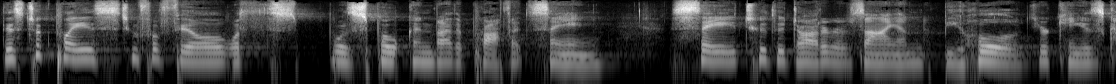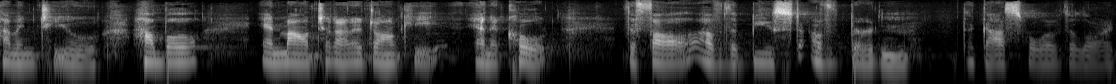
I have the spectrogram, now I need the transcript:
This took place to fulfill what was spoken by the prophet, saying, Say to the daughter of Zion, Behold, your king is coming to you, humble and mounted on a donkey and a colt, the fall of the beast of burden. The gospel of the Lord.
